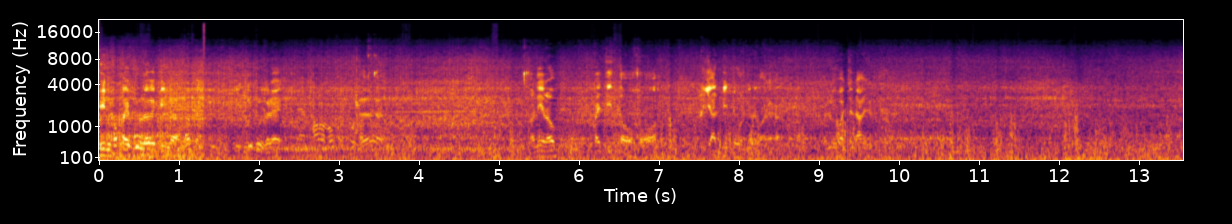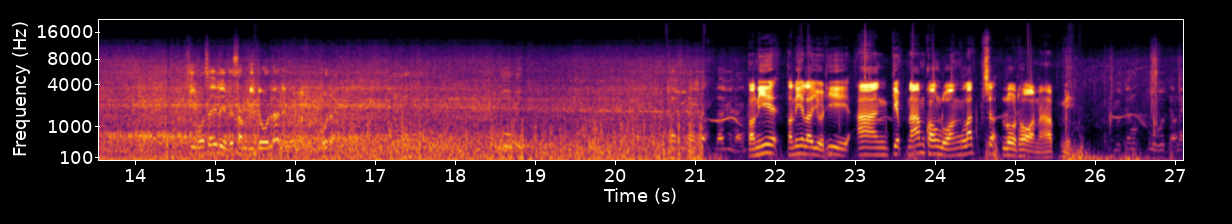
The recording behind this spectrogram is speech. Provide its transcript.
บินเข้าไปพูดเลยบินอะเข้าไปบินพูดก็ได้แมนเขาลงไปพูดเออตอนนี้เราไปติดต่อขออนุญาตบินโดรนกันก่อนนะครับไม่รู้ว่าจะได้หรือเปล่าขี่มอเตอร์ไซค์เลยไปซัมบินโดรนแล้วเนี่ยมันพูดอะโอ้โหเราอยู่ไหนนะเราอยู่ไหนตอนนี้ตอนนี้เราอยู่ที่อ่างเก็บน้ำคลองหลวงรัชโลธรนะครับนี่ อยู่จังอยู่แถวไหน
